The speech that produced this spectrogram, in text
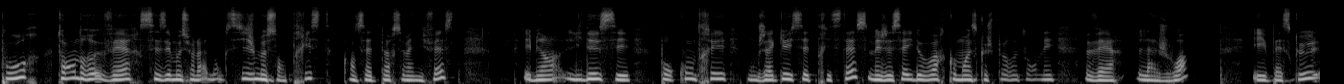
pour tendre vers ces émotions-là. Donc si je me sens triste quand cette peur se manifeste, eh bien, l'idée, c'est pour contrer, donc j'accueille cette tristesse, mais j'essaye de voir comment est-ce que je peux retourner vers la joie. Et parce que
